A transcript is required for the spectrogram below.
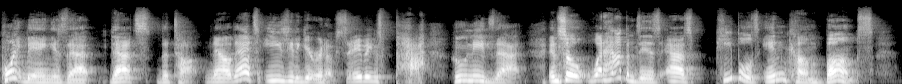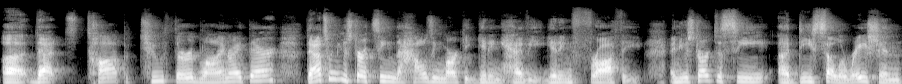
Point being is that that's the top. Now, that's easy to get rid of. Savings, pah, who needs that? And so, what happens is as people's income bumps, uh, that top two third line right there, that's when you start seeing the housing market getting heavy, getting frothy, and you start to see a deceleration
